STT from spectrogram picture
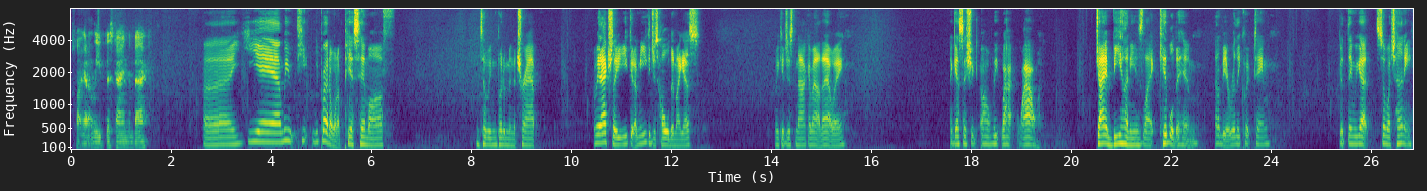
So I gotta leave this guy in the back. Uh, yeah, we he, we probably don't want to piss him off until we can put him in the trap. I mean, actually, you could. I mean, you could just hold him. I guess we could just knock him out that way. I guess I should. Oh, we wow wow. Giant bee honey is like kibble to him. That'll be a really quick tame. Good thing we got so much honey.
